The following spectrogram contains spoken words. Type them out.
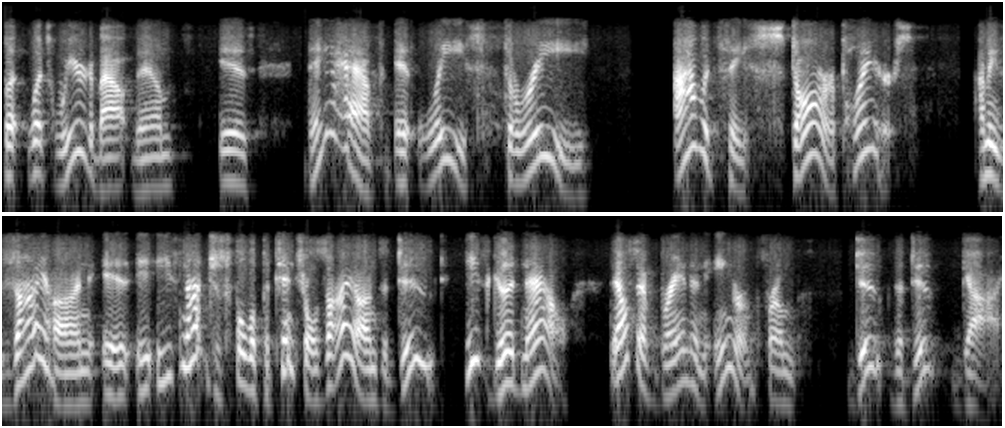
But what's weird about them is they have at least three I would say, star players. I mean, Zion is he's not just full of potential. Zion's a dude. He's good now. They also have Brandon Ingram from Duke, the Duke guy.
